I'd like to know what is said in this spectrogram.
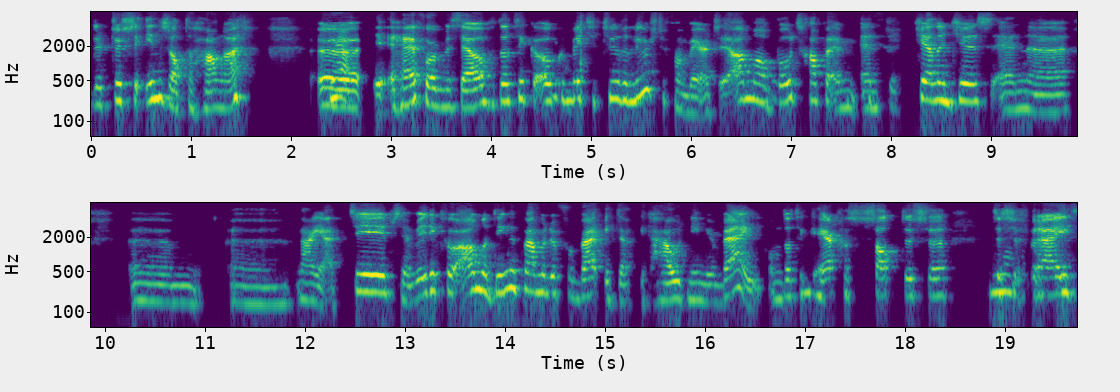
ertussenin zat te hangen, eh, Ja. hè, voor mezelf, dat ik ook een beetje tureluurste van werd. Allemaal boodschappen en, en challenges en eh, ehm, eh, nou ja, tips en weet ik veel. Allemaal dingen kwamen er voorbij. Ik dacht, ik hou het niet meer bij. Omdat ik ergens zat tussen, tussen vrij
